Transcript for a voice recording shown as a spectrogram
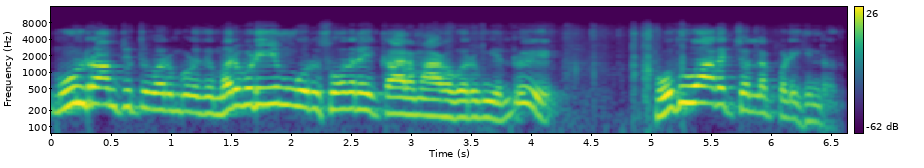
மூன்றாம் சுற்று வரும்பொழுது மறுபடியும் ஒரு சோதனை காலமாக வரும் என்று பொதுவாக சொல்லப்படுகின்றது.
